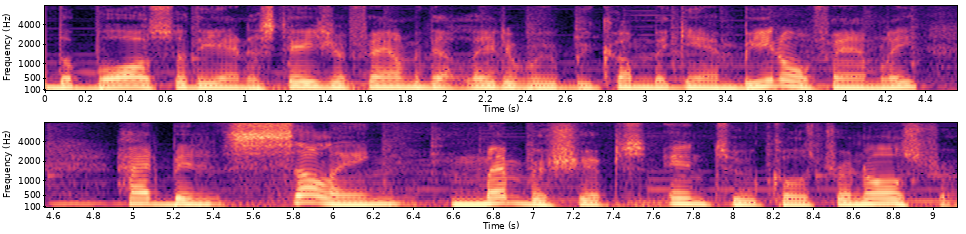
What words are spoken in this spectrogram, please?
the boss of the Anastasia family that later would become the Gambino family, had been selling memberships into Cosa Nostra.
